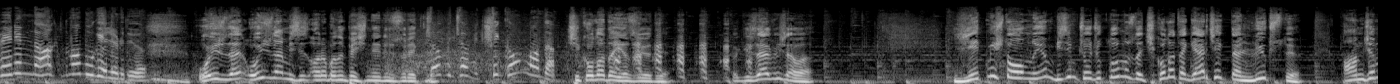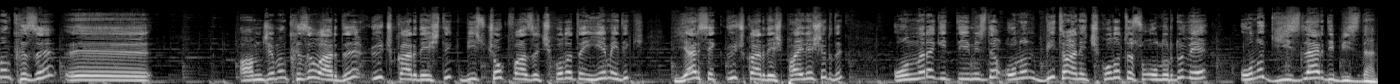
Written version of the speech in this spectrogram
Benim de aklıma bu gelir diyor. O yüzden o yüzden mi siz arabanın peşindeydiniz sürekli? Tabii tabii Chico Lada. Çikolata yazıyor diye. Güzelmiş ama. 70 doğumluyum. Bizim çocukluğumuzda çikolata gerçekten lükstü. Amcamın kızı eee, amcamın kızı vardı. Üç kardeştik. Biz çok fazla çikolata yemedik. Yersek üç kardeş paylaşırdık. Onlara gittiğimizde onun bir tane çikolatası olurdu ve onu gizlerdi bizden.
